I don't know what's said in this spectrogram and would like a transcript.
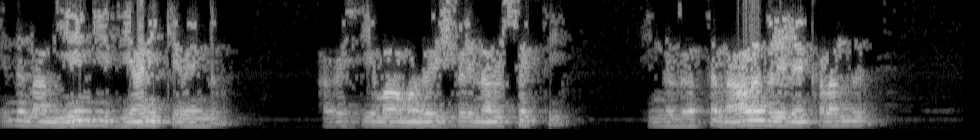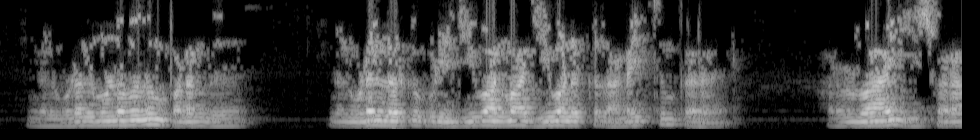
என்று நாம் ஏங்கி தியானிக்க வேண்டும். அகசியமா மகரிஷிகளின் அருள்சக்தி எங்கள் இரத்த நாளங்களிலே கலந்து எங்கள் உடல் முழுவதும் படர்ந்து எங்கள் உடலில் இருக்கக்கூடிய ஜீவான்மா ஜீவனுக்கள் அனைத்தும் பெற அருள்வாய் ஈஸ்வரா.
